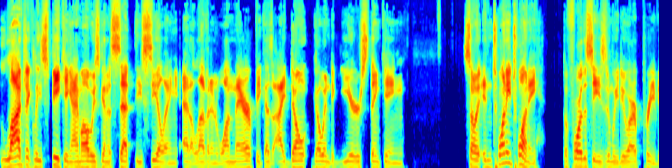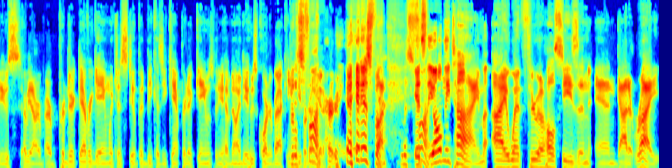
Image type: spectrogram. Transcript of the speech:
logically speaking, I'm always going to set the ceiling at 11 and 1 there because I don't go into years thinking. So in 2020, before the season, we do our previews. I mean, our, our, predict every game, which is stupid because you can't predict games when you have no idea who's quarterbacking. But people get hurt. it is fun. it's, it's the only time I went through a whole season and got it right,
